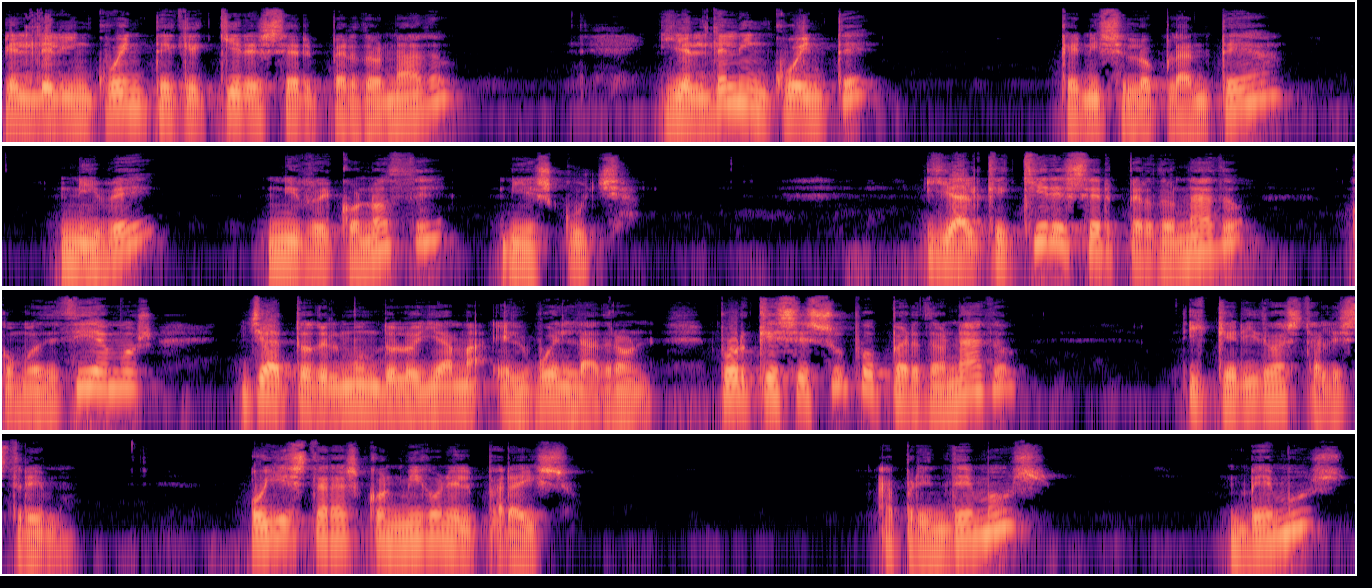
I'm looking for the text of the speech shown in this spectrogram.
el delincuente que quiere ser perdonado y el delincuente que ni se lo plantea, ni ve, ni reconoce, ni escucha. Y al que quiere ser perdonado, como decíamos, ya todo el mundo lo llama el buen ladrón, porque se supo perdonado y querido hasta el extremo. Hoy estarás conmigo en el paraíso. Aprendemos, vemos,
